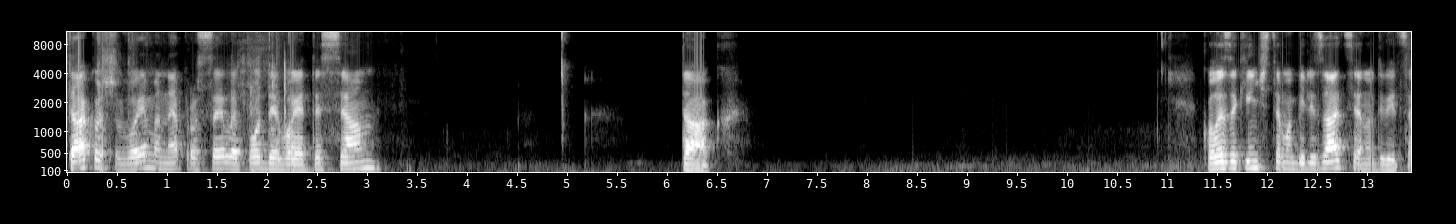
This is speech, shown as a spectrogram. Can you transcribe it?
Також ви мене просили подивитися. Так. Коли закінчиться мобілізація, ну дивіться,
